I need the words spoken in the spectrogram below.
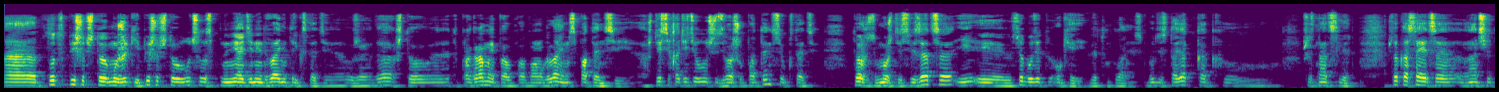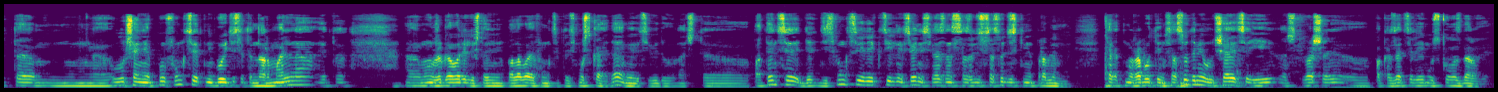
А, тут пишут, что мужики пишут, что улучшилось не 1,2, не 3, кстати, уже, да, что эта программа помогла им с потенцией. А что если хотите улучшить вашу потенцию, кстати, тоже можете связаться, и, и все будет окей в этом плане. Будет стоять как в 16 лет. Что касается значит, эм, улучшения функции, это не бойтесь, это нормально, это мы уже говорили, что половая функция, то есть мужская, да, имеется в виду, значит, э, потенция, дисфункции эректильные, все они связаны с сосудистыми проблемами. Так как мы работаем с сосудами, улучшаются и значит, ваши э, показатели мужского здоровья.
